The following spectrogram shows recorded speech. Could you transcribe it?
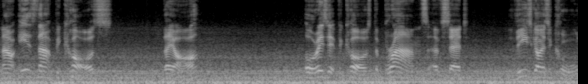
Now, is that because they are, or is it because the brands have said these guys are cool?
